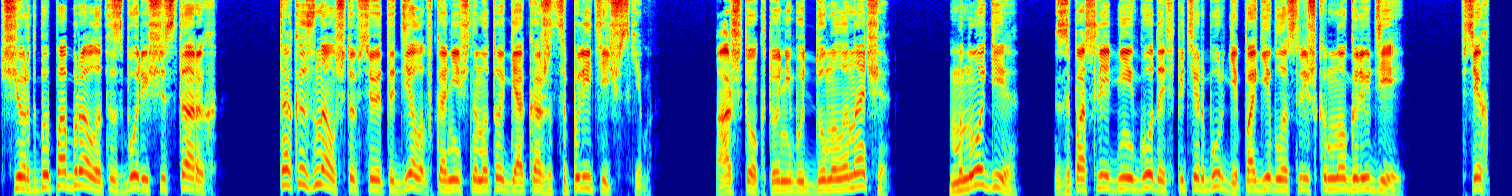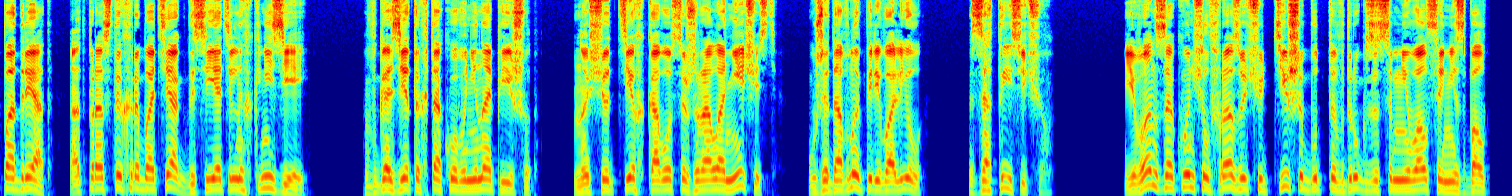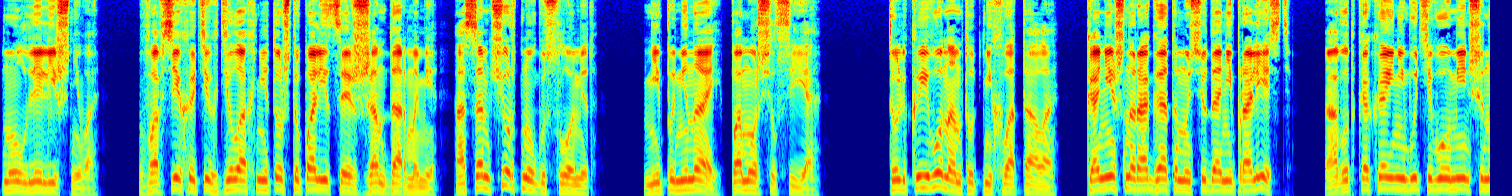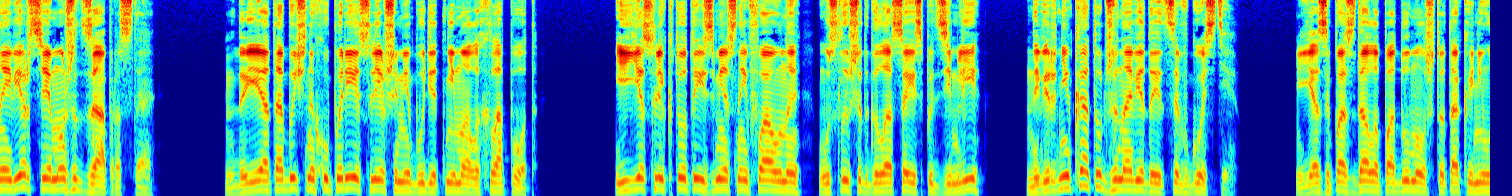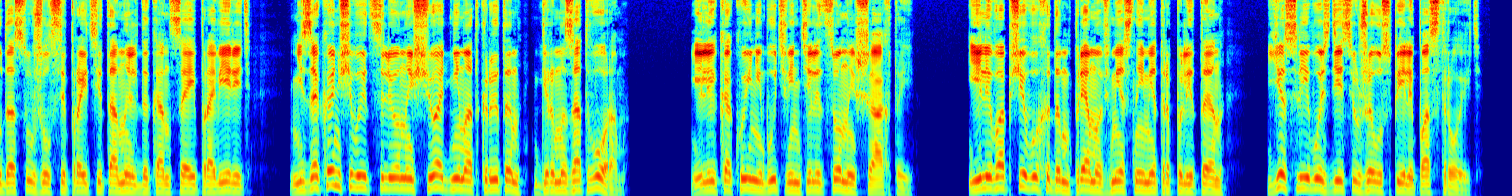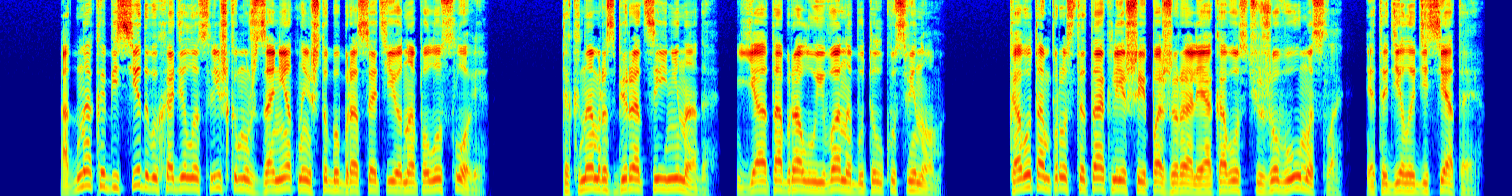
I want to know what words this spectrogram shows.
«Черт бы побрал это сборище старых!» Так и знал, что все это дело в конечном итоге окажется политическим. А что, кто-нибудь думал иначе? Многие. За последние годы в Петербурге погибло слишком много людей. Всех подряд, от простых работяг до сиятельных князей. В газетах такого не напишут, но счет тех, кого сожрала нечисть, уже давно перевалил за тысячу. Иван закончил фразу чуть тише, будто вдруг засомневался, не сболтнул ли лишнего. Во всех этих делах не то что полиция с жандармами, а сам черт ногу сломит. Не поминай, поморщился я. Только его нам тут не хватало. Конечно, рогатому сюда не пролезть, а вот какая-нибудь его уменьшенная версия может запросто. Да и от обычных упырей с лешими будет немало хлопот. И если кто-то из местной фауны услышит голоса из-под земли, наверняка тут же наведается в гости. Я запоздало подумал, что так и не удосужился пройти тоннель до конца и проверить, не заканчивается ли он еще одним открытым гермозатвором, или какой-нибудь вентиляционной шахтой, или вообще выходом прямо в местный метрополитен – если его здесь уже успели построить. Однако беседа выходила слишком уж занятной, чтобы бросать ее на полуслове. Так нам разбираться и не надо. Я отобрал у Ивана бутылку с вином. Кого там просто так лешие пожрали, а кого с чужого умысла, это дело десятое.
